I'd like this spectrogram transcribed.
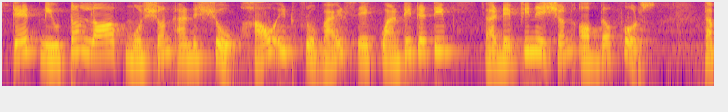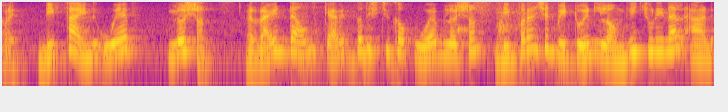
state newton law of motion and show how it provides a quantitative uh, definition of the force tapre define wave lotion write down characteristic of wave lotion differentiate between longitudinal and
